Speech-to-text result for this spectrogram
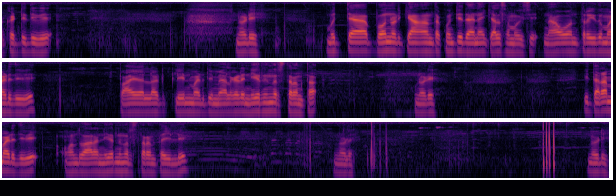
ಕಟ್ಟಿದ್ದೀವಿ ನೋಡಿ. ಮುತ್ಯ ಫೋನ್ ಹೊಡ್ಕ ಅಂತ ಕುಂತಿದ್ದಾನೆ ಕೆಲಸ ಮುಗಿಸಿ. ನಾವು ಒಂಥರ ಇದು ಮಾಡಿದ್ದೀವಿ. ಪಾಯ ಎಲ್ಲ ಕ್ಲೀನ್ ಮಾಡಿದ್ದೀವಿ. ಮೇಲ್ಗಡೆ ನೀರು ನಿಂದಿರ್ಸ್ತಾರಂತ. ನೋಡಿ. ಈ ಥರ ಮಾಡಿದ್ದೀವಿ. ಒಂದು ವಾರ ನೀರು ನಿಂದಿರ್ಸ್ತಾರಂತ ಇಲ್ಲಿ. ನೋಡಿ. ನೋಡಿ.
